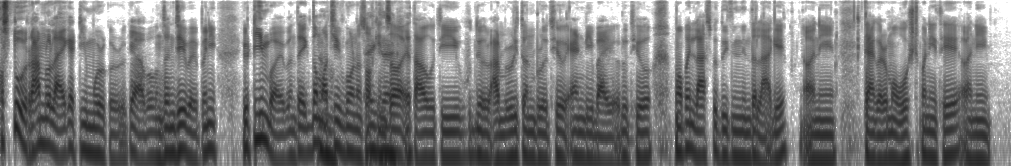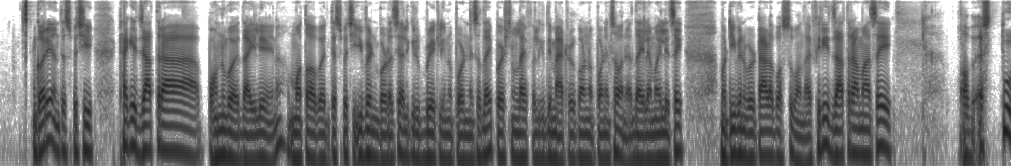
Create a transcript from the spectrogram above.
कस्तो राम्रो लाग्यो क्या टिमवर्कहरू क्या? अब हुन्छ नि जे भए पनि यो टिम भयो भने त एकदम अचिभ गर्न सकिन्छ। यताउति हाम्रो रिटर्न ब्रो थियो एन्डी भाइहरू थियो। म पनि लास्टको दुई तिन दिन त लागेँ। अनि त्यहाँ गएर म होस्ट पनि थिएँ। अनि गरेँ अनि त्यसपछि ठ्याक्कै जात्रा भन्नुभयो दाइले होइन? म त अब त्यसपछि इभेन्टबाट चाहिँ अलिकति ब्रेक लिनुपर्ने छ दाइ पर्सनल लाइफ अलिकति म्याटर गर्नुपर्ने छ भनेर दाइलाई मैले चाहिँ म इभेन्टबाट टाढा बस्छु भन्दाखेरि जात्रामा चाहिँ अब यस्तो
